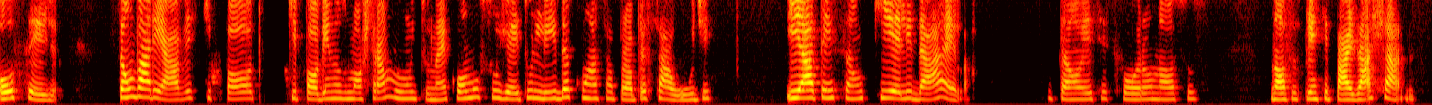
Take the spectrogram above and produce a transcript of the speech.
Ou seja, são variáveis que, pod que podem nos mostrar muito, né? Como o sujeito lida com a sua própria saúde e a atenção que ele dá a ela. Então, esses foram nossos, nossos principais achados.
